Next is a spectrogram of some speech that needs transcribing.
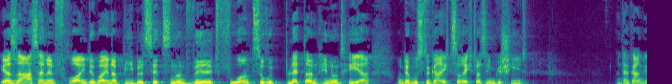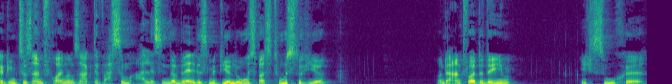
Er sah seinen Freund über einer Bibel sitzen und wild vor und zurück blättern hin und her und er wusste gar nicht zurecht, was ihm geschieht. Und er ging, er ging zu seinem Freund und sagte, was um alles in der Welt ist mit dir los? Was tust du hier? Und er antwortete ihm, ich suche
